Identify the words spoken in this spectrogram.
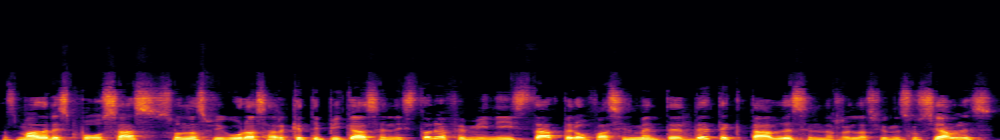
Las madres esposas son las figuras arquetípicas en la historia feminista, pero fácilmente detectables en las relaciones sociables.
